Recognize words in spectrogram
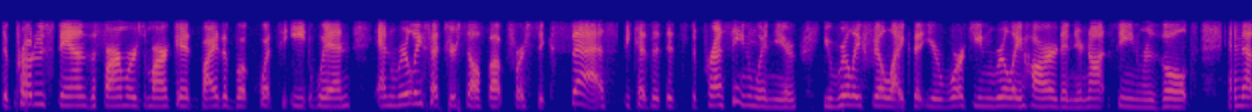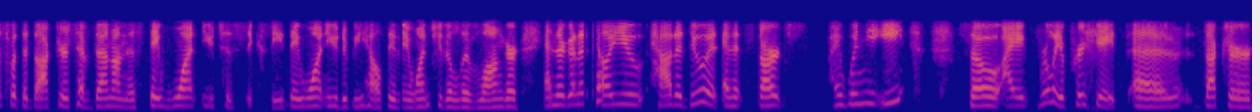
the produce stands, the farmers market, buy the book What to Eat When, and really set yourself up for success because it, it's depressing when you you really feel like that you're working really hard and you're not seeing results. And that's what the doctors have done on this. They want you to succeed. They want you to be healthy. They want you to live longer, and they're going to tell you how to do it. And it starts by when you eat. So I really appreciate, uh, Doctor,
